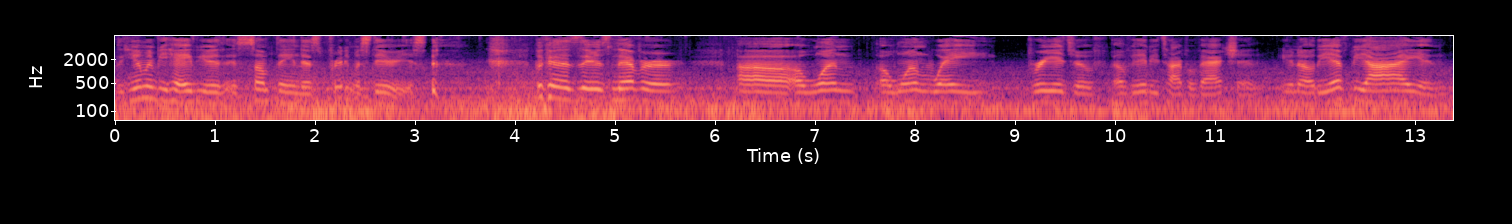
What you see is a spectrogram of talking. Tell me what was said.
The human behavior is something that's pretty mysterious because there's never uh, a one a one way bridge of, of any type of action. You know, the FBI and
